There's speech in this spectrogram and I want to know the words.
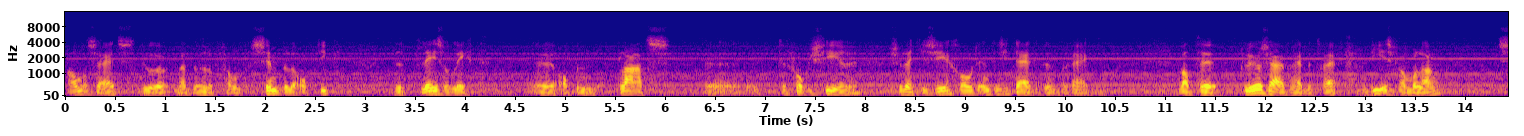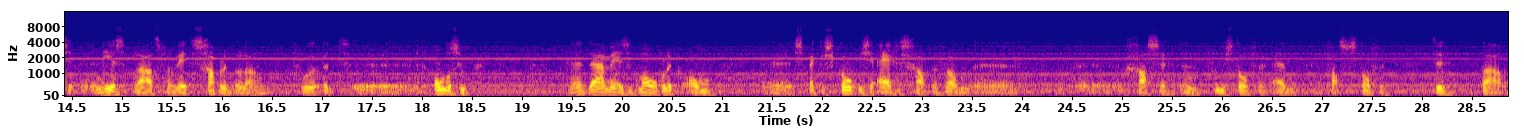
anderzijds door met behulp van simpele optiek het laserlicht uh, op een plaats uh, te focuseren, zodat je zeer grote intensiteiten kunt bereiken. Wat de kleurzuiverheid betreft, die is van belang, in de eerste plaats van wetenschappelijk belang, voor het uh, onderzoek. Daarmee is het mogelijk om uh, spectroscopische eigenschappen van uh, gassen en vloeistoffen en vaste stoffen te bepalen.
